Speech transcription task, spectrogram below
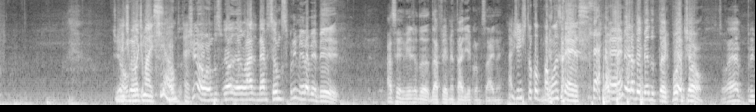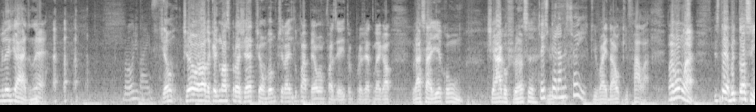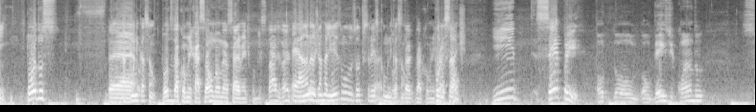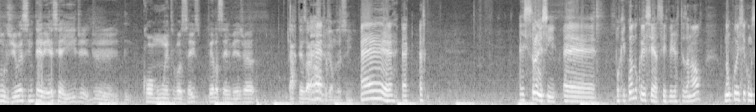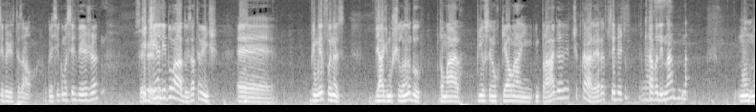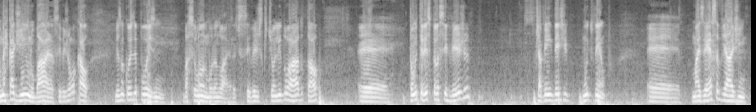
Tião, Gente né? boa demais. Tião. É um dos- É. Tião, é um dos, eu, eu acho que deve ser um dos primeiros a beber a cerveja da, da fermentaria quando sai, né? A gente trocou algumas ideias. É o primeiro a beber do tanque. Pô, Tião, tu é privilegiado, né? É. Bom demais. Tião, Tião, ó, daquele nosso projeto, Tião, vamos tirar ele do papel, vamos fazer aí, tem um projeto legal. Braçaria com Tiago França. Tô esperando isso aí. Que, que vai dar o que falar. Mas vamos lá. Esteban, então assim, todos. é, Da comunicação. Todos da comunicação, não necessariamente publicitários, né? É, a Ana é jornalismo, os outros três É, comunicação. todos Da, da comunicação. Publicidade. E sempre, ou, ou, ou desde quando surgiu esse interesse aí de, de comum entre vocês pela cerveja artesanal, É. digamos assim? É, é, é, é estranho, assim. É, porque quando eu conheci a cerveja artesanal, não conheci como cerveja artesanal. Eu conheci como uma cerveja que Cerveja. tinha ali do lado, exatamente. É, primeiro foi nas viagens mochilando, tomar Pilsen Urquell lá em, em Praga. e, tipo, cara, era cerveja que tava ali na, na- no, no mercadinho, no bar, era cerveja local. Mesma coisa depois em Barcelona, morando lá. Eram cervejas que tinham ali do lado tal. É, então o interesse pela cerveja já vem desde muito tempo. É, mas é essa viagem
